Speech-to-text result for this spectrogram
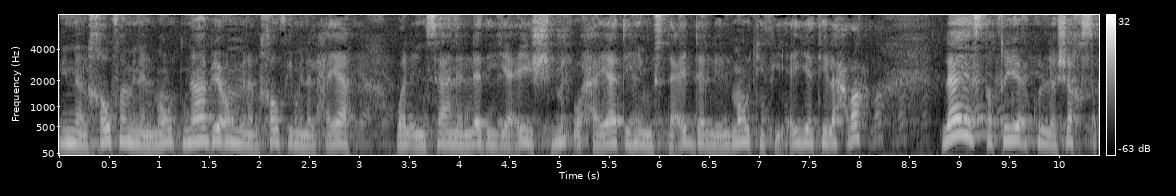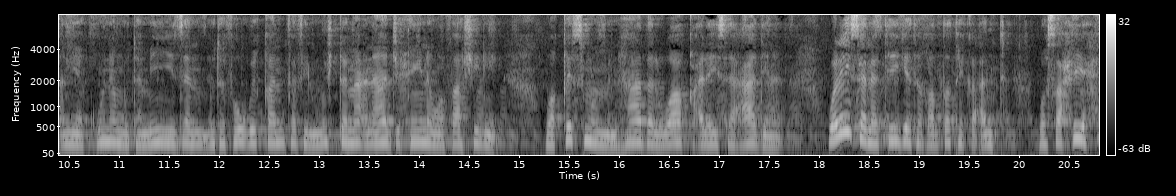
إن الخوف من الموت نابع من الخوف من الحياة والإنسان الذي يعيش ملء حياته مستعدا للموت في أي لحظة لا يستطيع كل شخص أن يكون متميزا متفوقا ففي المجتمع ناجحين وفاشلين. وقسم من هذا الواقع ليس عادلا وليس نتيجة غلطتك أنت. وصحيح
